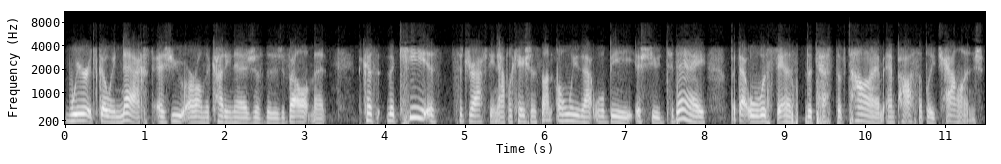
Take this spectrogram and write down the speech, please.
where it's going next as you are on the cutting edge of the development. Because the key is to drafting applications not only that will be issued today, but that will withstand the test of time and possibly challenge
